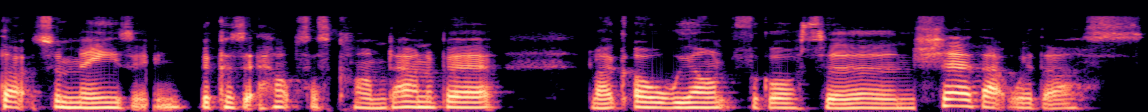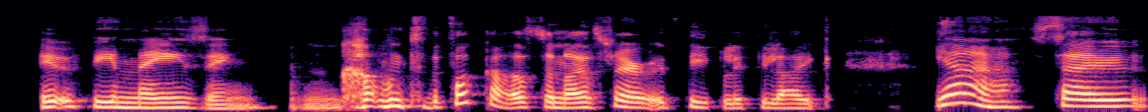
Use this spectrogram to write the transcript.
that's amazing because it helps us calm down a bit. Like, oh, we aren't forgotten. Share that with us. It would be amazing. Come onto the podcast and I'll share it with people if you like. Yeah. So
